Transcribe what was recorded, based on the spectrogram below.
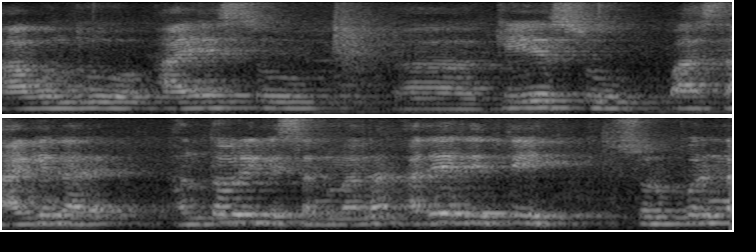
ಆ ಒಂದು I S K S pass ಆಗಿದ್ದಾರೆ. ಅಂಥವರಿಗೆ ಸನ್ಮಾನ. ಅದೇ ರೀತಿ ಸುರ್ಪುರಿನ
